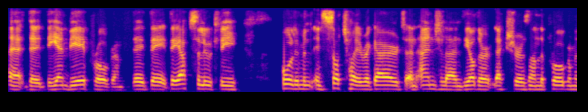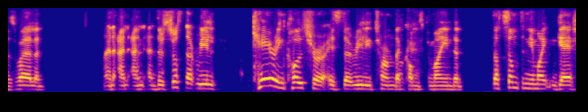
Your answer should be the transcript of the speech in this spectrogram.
uh, the the MBA program. They they, they absolutely hold him in, in such high regard. And angela and the other lecturers on the program as well. And and and and, and there's just that real caring culture is the really term that okay. comes to mind, and that's something you mightn't get,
